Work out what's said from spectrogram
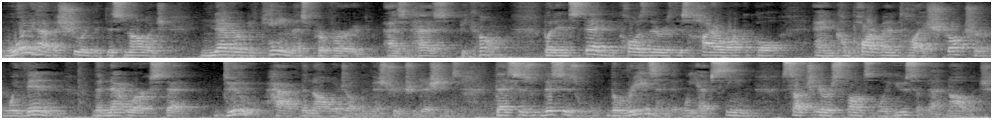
would have assured that this knowledge never became as perverted as it has become. But instead, because there is this hierarchical and compartmentalized structure within the networks that do have the knowledge of the mystery traditions, this is, this is the reason that we have seen such irresponsible use of that knowledge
